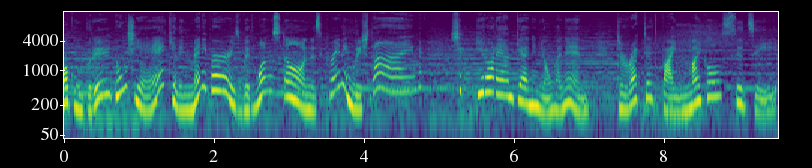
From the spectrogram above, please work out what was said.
영어 공부를 동시에 Killing Many Birds with One Stone Screen English Time 11월에 함께하는 영화는 directed by Michael Suzy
